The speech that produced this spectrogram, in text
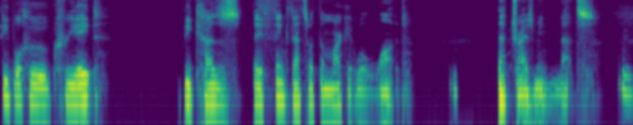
people who create because they think that's what the market will want. That drives me nuts. Mm.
